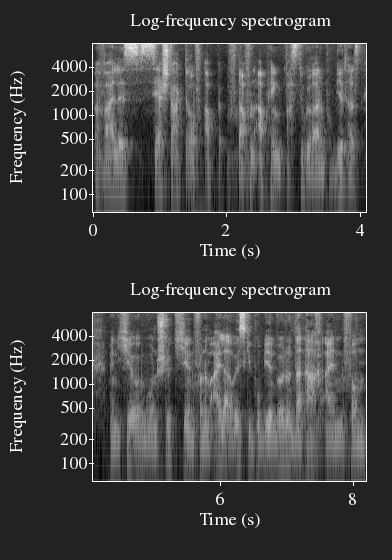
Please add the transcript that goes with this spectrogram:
weil es sehr stark ab, davon abhängt, was du gerade probiert hast. Wenn ich hier irgendwo ein Stückchen von einem Eiler Whisky probieren würde und danach einen vom,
